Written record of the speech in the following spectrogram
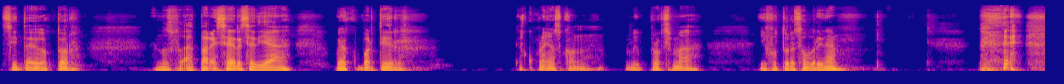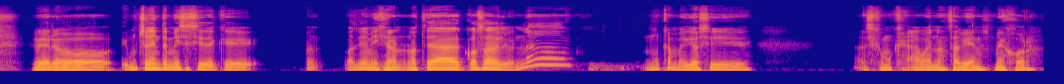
cita de doctor. al parecer ese día voy a compartir el cumpleaños con mi próxima y futura sobrina. Pero mucha gente me dice así de que, más bien me dijeron, ¿no te da cosa? Digo, no, nunca me dio así. Así como que, ah, bueno, está bien, mejor.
